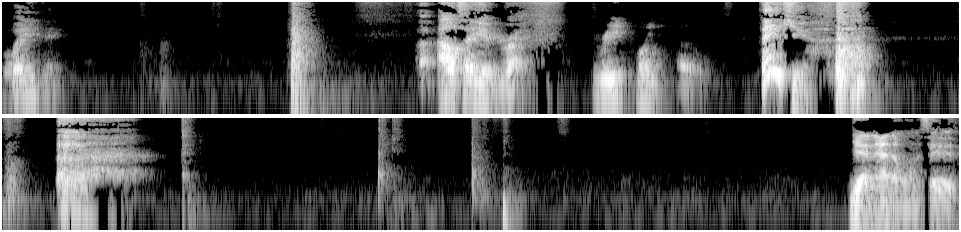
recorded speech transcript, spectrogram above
What do you think? Uh, I'll tell you if you're right. 3.0. Thank you. Uh, yeah, now I don't want to say it.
